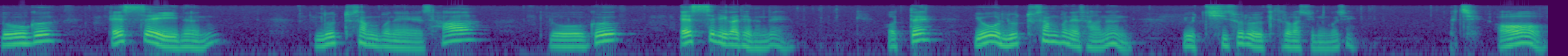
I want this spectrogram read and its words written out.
로그 SA는 루트 3분의 4 로그 SB가 되는데 어때? 요 루트 3분의 4는 요 지수로 이렇게 들어갈 수 있는 거지. 그치? 어,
